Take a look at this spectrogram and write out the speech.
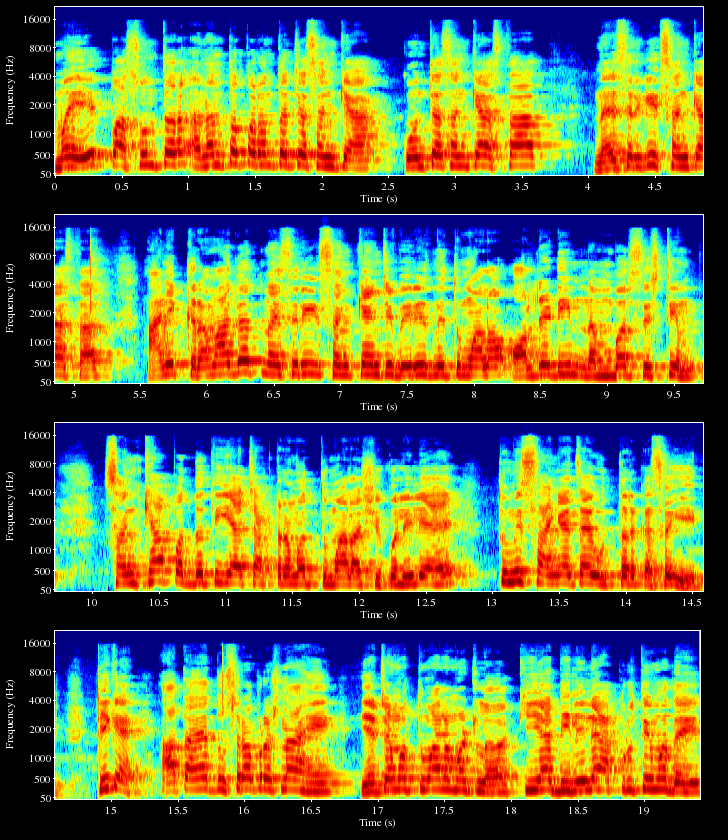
मग एकपासून तर अनंतपर्यंतच्या संख्या कोणत्या संख्या असतात? नैसर्गिक संख्या असतात आणि क्रमागत नैसर्गिक संख्यांची बेरीज मी तुम्हाला ऑलरेडी नंबर सिस्टीम संख्या पद्धती या चॅप्टरमध्ये तुम्हाला शिकवलेली आहे. तुम्ही सांगायचं आहे उत्तर कसं येईल. ठीक आहे? आता हा दुसरा प्रश्न आहे. याच्यामध्ये तुम्हाला म्हटलं की या दिलेल्या आकृतीमध्ये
